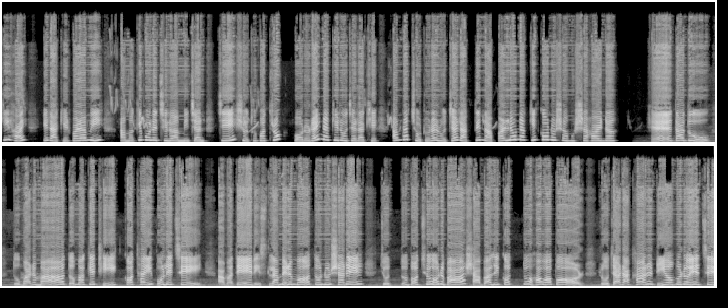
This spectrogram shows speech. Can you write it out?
কি হয়? এর আগের বার আমি আমাকে বলেছিল আম্মি চান যে, শুধুমাত্র বড়রাই নাকি রোজা রাখে। আমরা ছোটরা রোজা রাখতে না পারলেও নাকি কোনো সমস্যা হয় না। হ্যাঁ দাদু, তোমার মা তোমাকে ঠিক কথাই বলেছে। আমাদের ইসলামের মত অনুসারে চোদ্দ বছর বা সাবালিকত্ব হওয়া পর রোজা রাখার নিয়ম রয়েছে।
